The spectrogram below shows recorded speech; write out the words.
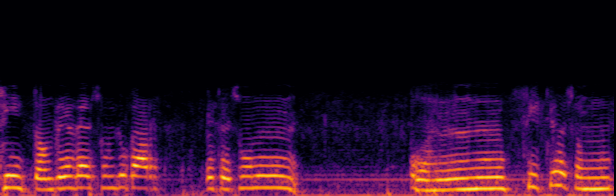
Sí, Tumblr es un lugar, ese es un, un sitio, es un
